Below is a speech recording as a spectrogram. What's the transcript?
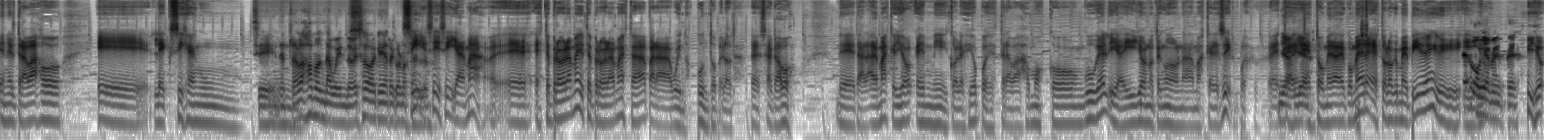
en el trabajo eh, le exigen un... Sí, el trabajo manda Windows, eso hay que reconocerlo. Sí, sí, sí, y además, eh, este programa y este programa está para Windows, punto pelota, eh, se acabó. De tal. Además que yo en mi colegio pues trabajamos con Google y ahí yo no tengo nada más que decir. Pues este, esto me da de comer, esto es lo que me piden y, obviamente. Yo,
